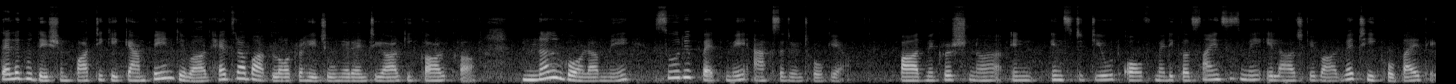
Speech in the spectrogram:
तेलुगु देशम पार्टी के कैंपेन के बाद हैदराबाद लौट रहे जूनियर एनटीआर की कार का नलगौड़ा में सूर्यपेट में एक्सीडेंट हो गया। बाद में Krishna Institute of Medical Sciences में इलाज के बाद वह ठीक हो पाए थे।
